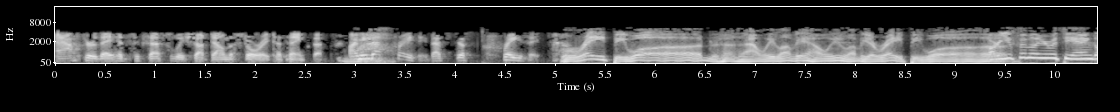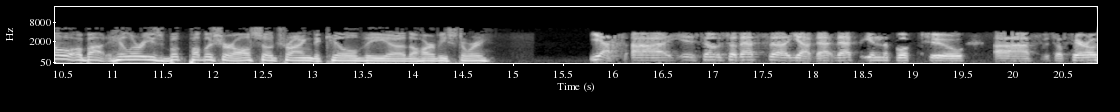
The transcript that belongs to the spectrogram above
after they had successfully shut down the story to thank them. I mean that's crazy. That's just crazy. Rapey Wood, how we love you, how we love you, Rapey Wood. Are you familiar with the angle about Hillary's book publisher also trying to kill the uh, the Harvey story? Yes. Uh, so so that's uh, yeah that that's in the book too. Uh, so Farrow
